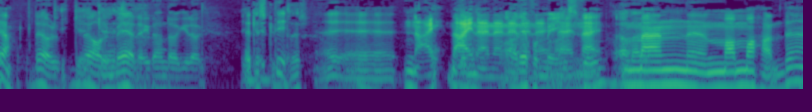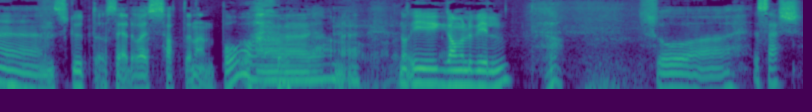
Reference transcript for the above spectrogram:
Ja. Det har, du, Ikke- det har du med deg den dag i dag. Ikke skuter? scooter. eh, nei, nei, nei. nei, nei, Er nei, nei, mainstream? nei. Men uh, mamma hadde en scooter-CD, og jeg satte den på uh, ja, med, nå, i gamlebilen. Så uh, Sash.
